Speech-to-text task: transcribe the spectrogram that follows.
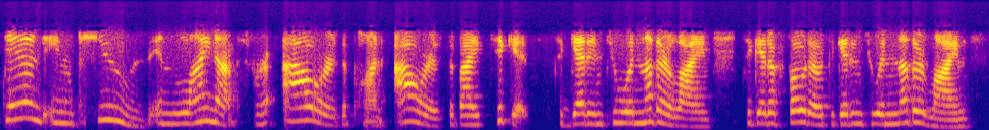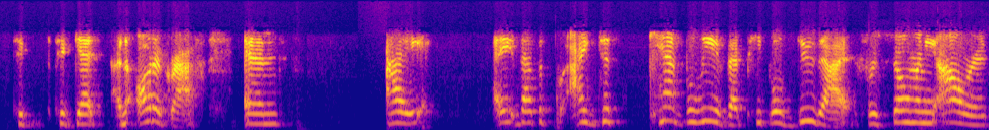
stand in queues, in lineups for hours upon hours to buy tickets, to get into another line, to get a photo, to get into another line, to to get an autograph. And I, I that's a, I just can't believe that people do that for so many hours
